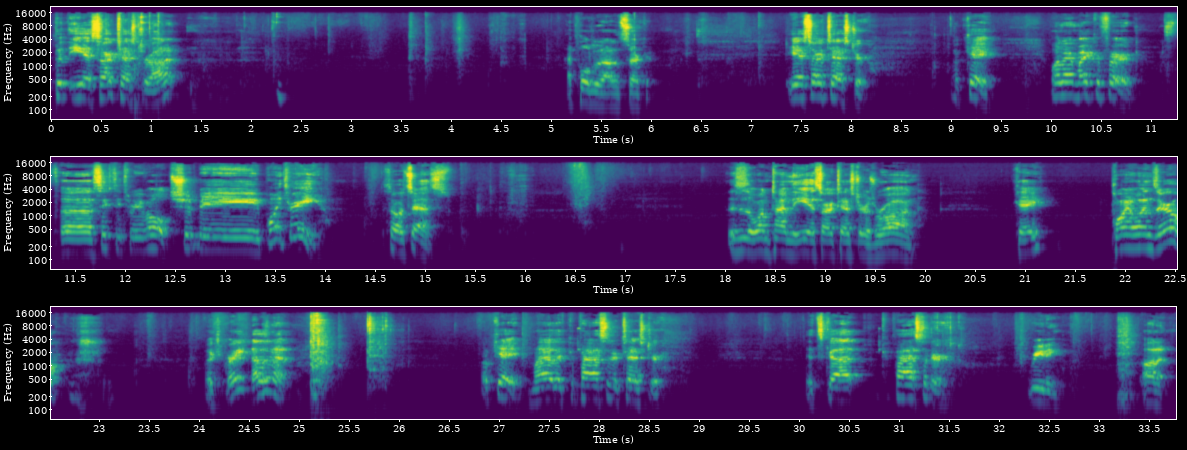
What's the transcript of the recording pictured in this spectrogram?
Put the ESR tester on it. I pulled it out of the circuit. ESR tester. Okay, 100 microfarad, uh, 63 volts, should be 0.3. So it says. This is the one time the ESR tester is wrong. Okay, 0.10. Looks great, doesn't it? Okay, my other capacitor tester. It's got capacitor reading on it.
